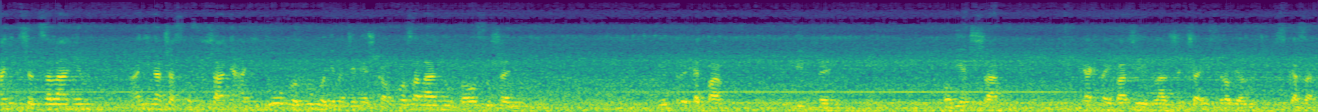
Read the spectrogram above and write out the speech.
ani przed zalaniem, ani na czas osuszania, ani długo, długo nie będzie mieszkał po zalaniu, po osuszeniu. Filtry HEPA, filtry powietrza, jak najbardziej dla życia i zdrowia ludzi wskazane.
